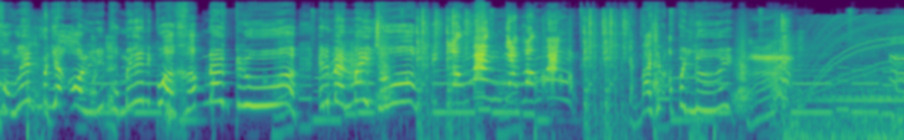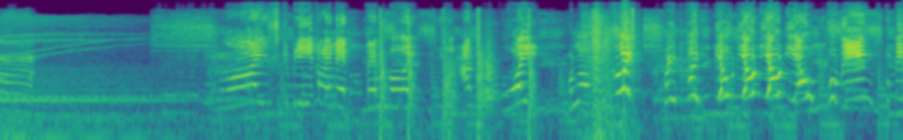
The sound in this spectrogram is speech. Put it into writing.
ของเล่นปัญญาอ่อนอย่างนี้ผมไม่เล่นดีกว่าครับน่ากลัวเอ็นแมนไม่ชอบลองมั่งอยากลองมั่งอยากได้ใช่ไหมเอาไปเลยโอ้ยสกิปดีทอยเล็ตเต็มเลยอันโอ้ยมันลงเฮ้ยเฮ้ยเฮ้ยเดี๋ยวเดี๋ยวเดี๋ยวเดี๋ยวผมเองผมเอง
